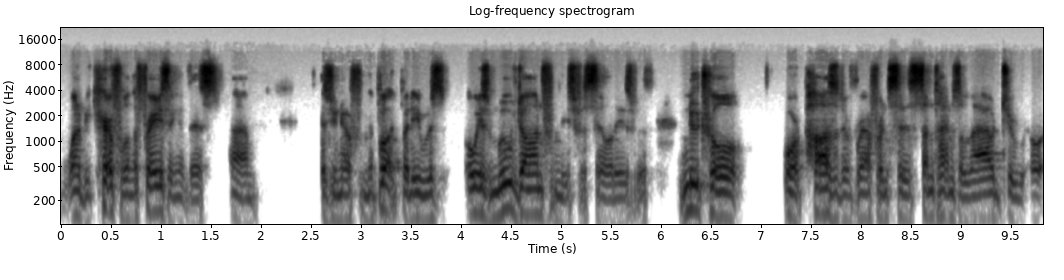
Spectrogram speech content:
want to be careful in the phrasing of this, um, as you know from the book. But he was always moved on from these facilities with neutral or positive references, sometimes allowed to or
